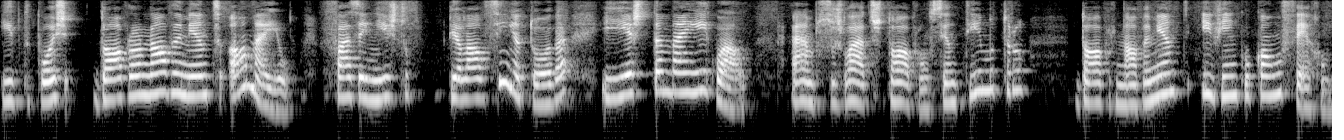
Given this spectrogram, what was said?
E depois dobram novamente ao meio. Fazem isto pela alcinha toda e este também é igual. Ambos os lados dobro um centímetro, dobro novamente e vinco com o ferro.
